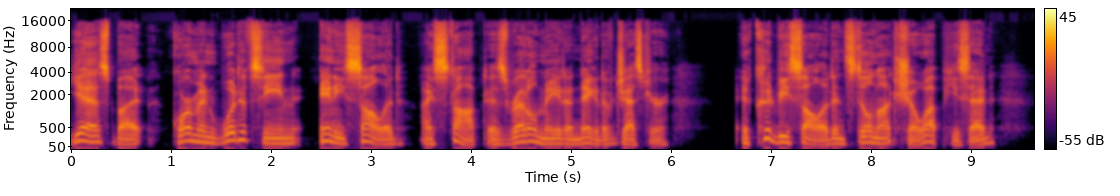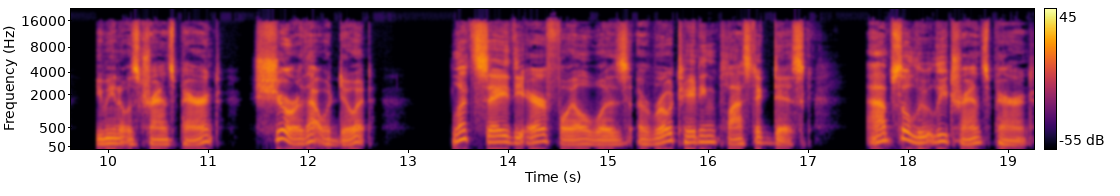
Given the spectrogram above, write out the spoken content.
Yes, but Gorman would have seen any solid. I stopped as Reddle made a negative gesture. It could be solid and still not show up, he said. You mean it was transparent? Sure, that would do it. Let's say the airfoil was a rotating plastic disc, absolutely transparent.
